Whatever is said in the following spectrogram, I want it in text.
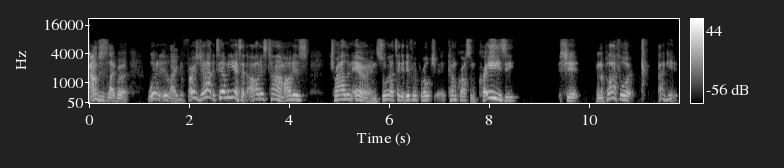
I'm just like, bro, what it like the first job to tell me yes after all this time, all this trial and error, and soon as I take a different approach, uh, come across some crazy shit and apply for it, I get it.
